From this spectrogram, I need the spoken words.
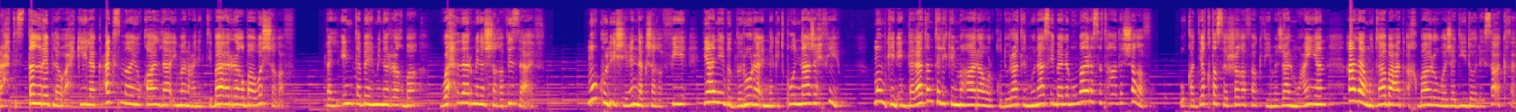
رح تستغرب لو أحكي لك عكس ما يقال دائما عن اتباع الرغبة والشغف. بل انتبه من الرغبة واحذر من الشغف الزائف. مو كل إشي عندك شغف فيه يعني بالضرورة إنك تكون ناجح فيه. ممكن أنت لا تمتلك المهارة والقدرات المناسبة لممارسة هذا الشغف وقد يقتصر شغفك في مجال معين على متابعة أخباره وجديده ليس أكثر.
